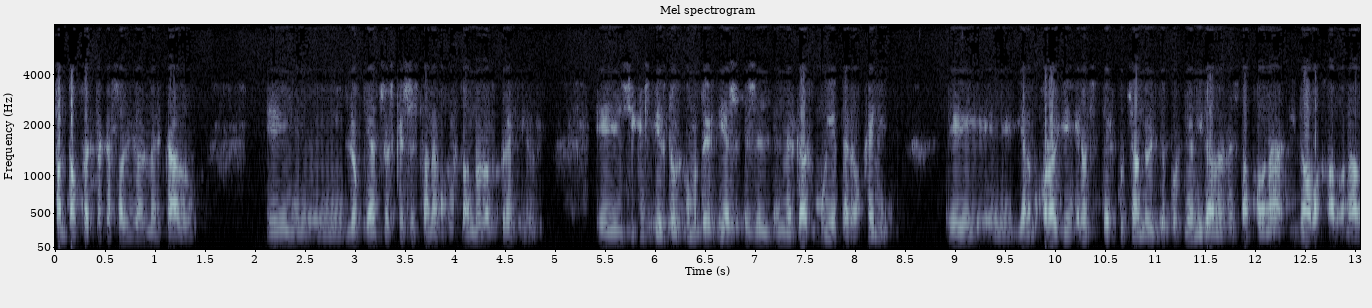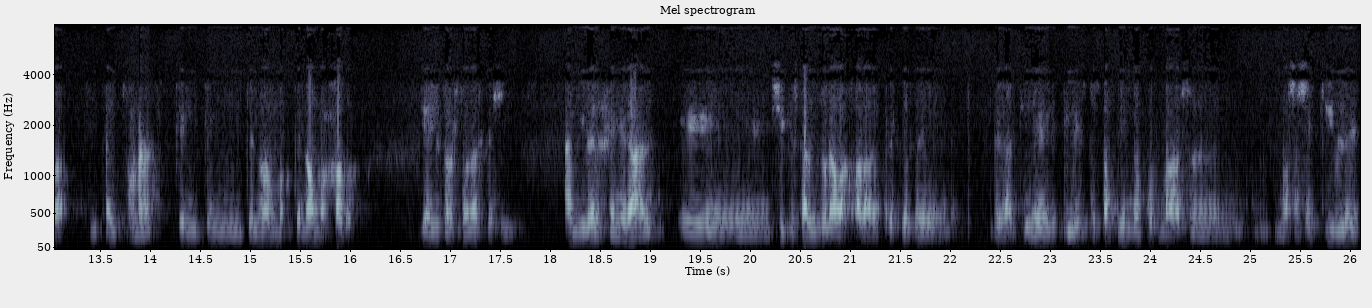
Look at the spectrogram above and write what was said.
tanta oferta que ha salido al mercado, eh, lo que ha hecho es que se están ajustando los precios. Eh, sí que es cierto que, como te decías, es el, mercado es muy heterogéneo. Eh, y a lo mejor alguien que nos esté escuchando dice, pues yo he mirado en esta zona y no ha bajado nada. hay zonas que, no han, que no han bajado y hay otras zonas que sí. A nivel general, eh, sí que está habiendo una bajada de precios de, del alquiler y esto está haciendo pues más, más asequible,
